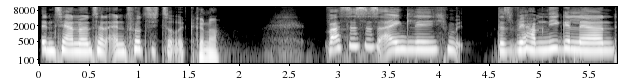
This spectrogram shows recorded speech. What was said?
ins Jahr 1941 zurück. Genau. Was ist es eigentlich, das, wir haben nie gelernt,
